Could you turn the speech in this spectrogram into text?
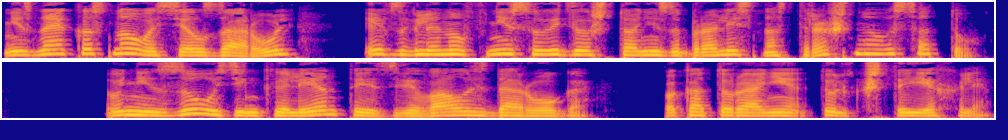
Незнайка снова сел за руль и, взглянув вниз, увидел, что они забрались на страшную высоту. Внизу узенькой лентой извивалась дорога, по которой они только что ехали.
